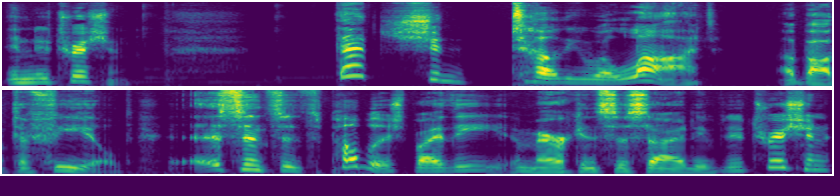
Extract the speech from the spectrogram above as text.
in nutrition. That should tell you a lot about the field, since it's published by the American Society of Nutrition,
